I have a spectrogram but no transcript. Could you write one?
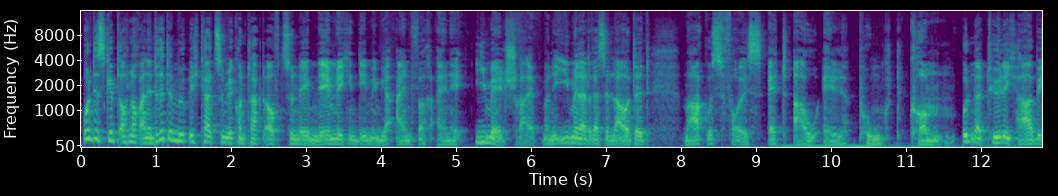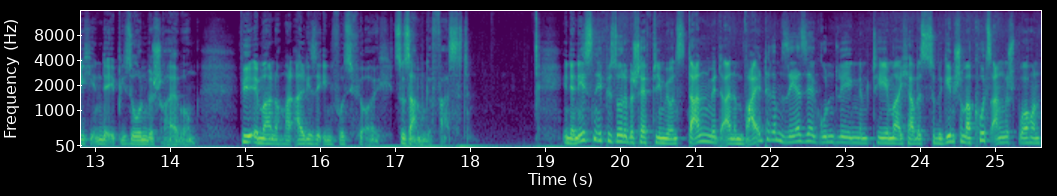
Und es gibt auch noch eine dritte Möglichkeit, zu mir Kontakt aufzunehmen, nämlich indem ihr mir einfach eine E-Mail schreibt. Meine E-Mail-Adresse lautet markusfeuss.aol.com. Und natürlich habe ich in der Episodenbeschreibung wie immer nochmal all diese Infos für euch zusammengefasst. In der nächsten Episode beschäftigen wir uns dann mit einem weiteren sehr, sehr grundlegenden Thema. Ich habe es zu Beginn schon mal kurz angesprochen,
